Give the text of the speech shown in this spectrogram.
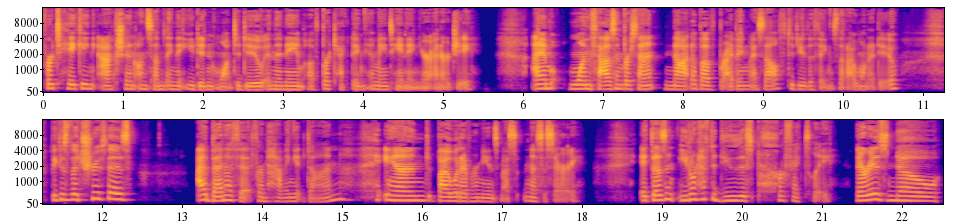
for taking action on something that you didn't want to do in the name of protecting and maintaining your energy. I am 1000% not above bribing myself to do the things that I want to do. Because the truth is, I benefit from having it done and by whatever means necessary. It doesn't, you don't have to do this perfectly. There is no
